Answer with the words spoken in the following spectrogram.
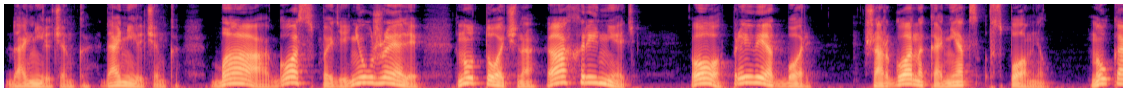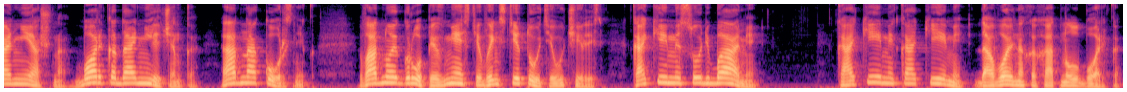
«Данильченко, Данильченко. Ба, господи, неужели? Ну точно, охренеть!» «О, привет, Борь!» Шарго наконец вспомнил. Ну конечно, Борька Данильченко, однокурсник. В одной группе вместе в институте учились. Какими судьбами? Какими-какими, довольно хохотнул Борька.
